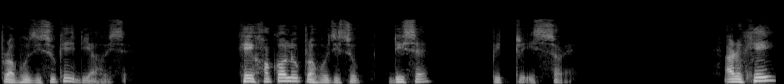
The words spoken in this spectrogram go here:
প্ৰভু যীশুকেই দিয়া হৈছে। সেই সকলো প্ৰভু যীশুক দিছে পিতৃ ঈশ্বৰে। আৰু সেই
